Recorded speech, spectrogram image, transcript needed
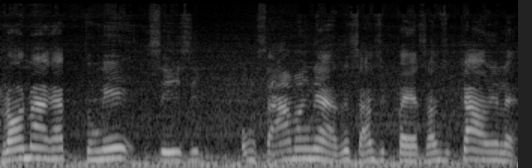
ศร้อนมากครับ ตรงนี้ 40 องศามั้งเนี่ย หรือ 38 39 นี่แหละ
